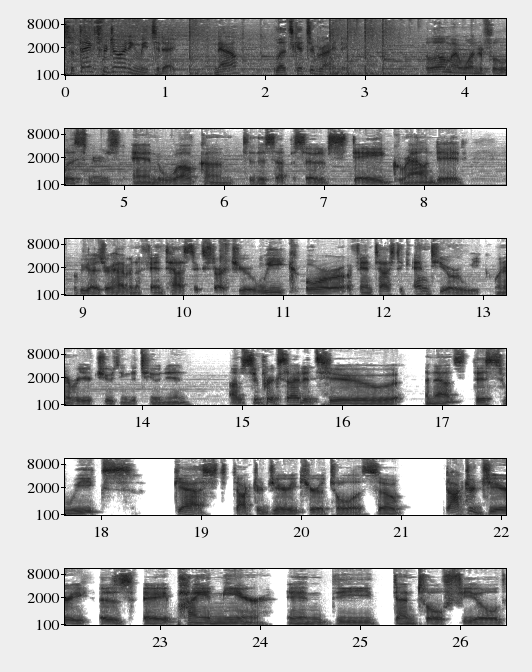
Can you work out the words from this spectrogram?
So thanks for joining me today. Now, let's get to grinding. Hello, my wonderful listeners, and welcome to this episode of Stay Grounded. Hope you guys are having a fantastic start to your week or a fantastic end to your week whenever you're choosing to tune in. I'm super excited to announce this week's guest, Dr. Gerry Curatola. So, Dr. Gerry is a pioneer in the dental field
